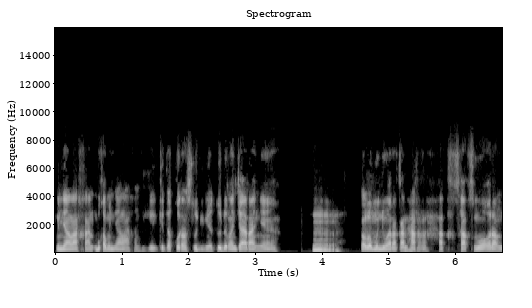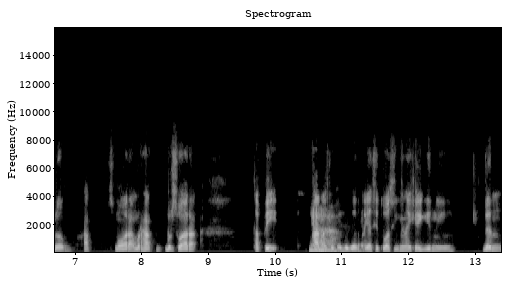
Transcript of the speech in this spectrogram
menyalahkan, bukan menyalahkan, kita kurang setujunya tuh dengan caranya. hmm. Kalau menyuarakan hak hak hak semua orang dong, hak semua orang berhak bersuara. Tapi karena ya. kita juga ngeliat situasinya kayak gini dan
